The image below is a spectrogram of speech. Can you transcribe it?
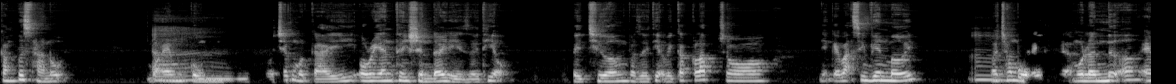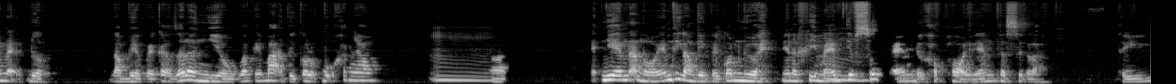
campus Hà Nội bọn à. em cùng tổ chức một cái orientation day để giới thiệu về trường và giới thiệu về các club cho những cái bạn sinh viên mới ừ. và trong buổi đấy một lần nữa em lại được làm việc với cả rất là nhiều các cái bạn từ câu lạc bộ khác nhau ừ. à, như em đã nói em thích làm việc với con người nên là khi mà em tiếp xúc và em được học hỏi thì em thật sự là thấy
